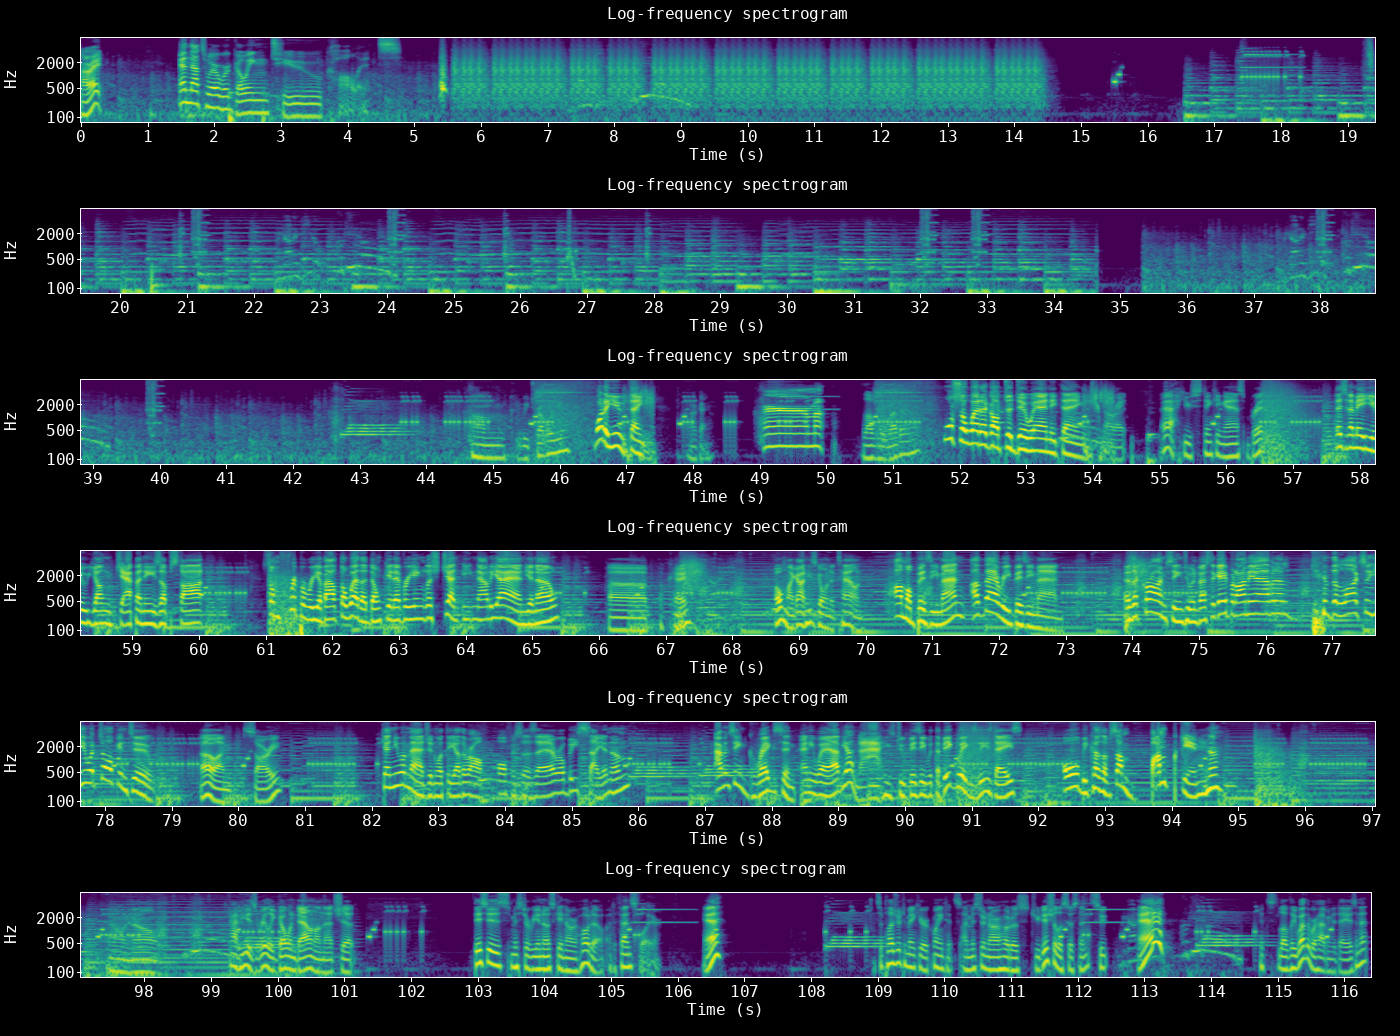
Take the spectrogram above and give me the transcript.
All right. And that's where we're going to call it. What do you think? Okay. Um, lovely weather. What's the weather got to do with anything? All right. Ah, you stinking ass Brit. Listen to me, you young Japanese upstart. Some frippery about the weather don't get every English gent eating out of your hand, you know? Uh, okay. Oh my god, he's going to town. I'm a busy man. A very busy man. There's a crime scene to investigate, but I'm here having to give the likes of you a talking to. Oh, I'm sorry. Can you imagine what the other officers there will be saying, um? Haven't seen Gregson anywhere, have you? Nah, he's too busy with the bigwigs these days. All because of some bumpkin. Oh, no. God, he is really going down on that shit. This is Mr. Ryunosuke Naruhodo, a defense lawyer. Eh? It's a pleasure to make your acquaintance. I'm Mr. Naruhodo's judicial assistant, Su- Eh? It's lovely weather we're having today, isn't it?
